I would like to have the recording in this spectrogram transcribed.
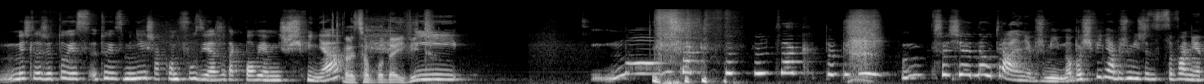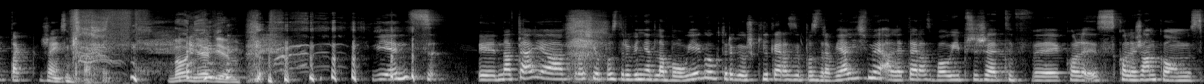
Myślę, że tu jest, tu jest mniejsza konfuzja, że tak powiem, niż świnia. Ale co, bo David? I no, tak, tak, w sensie neutralnie brzmi, no bo świnia brzmi że zdecydowanie tak żeńsko. No nie wiem. Więc y, Natalia prosi o pozdrowienia dla Bowiego, którego już kilka razy pozdrawialiśmy, ale teraz Bowie przyszedł kole z koleżanką z,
